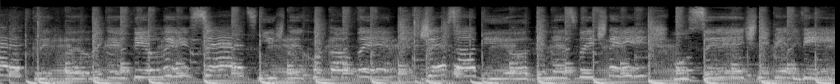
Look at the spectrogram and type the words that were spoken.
серед крих великих білих, серед сніжних хуртовин, Жив собі один незвичний музичний пінгвін.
